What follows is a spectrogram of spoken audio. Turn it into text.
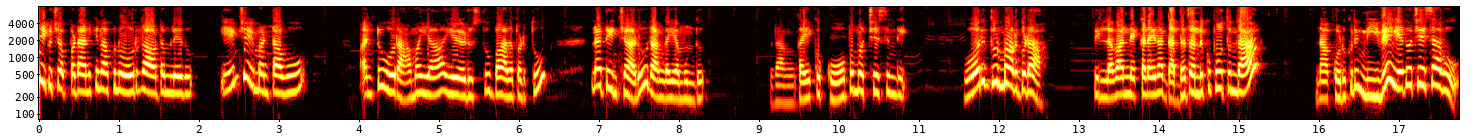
నీకు చెప్పడానికి నాకు నోరు రావటం లేదు. ఏం చేయమంటావు? అంటూ రామయ్య ఏడుస్తూ బాధపడుతూ నటించాడు రంగయ్య ముందు. రంగయ్యకు కోపం వచ్చేసింది. ఓరి దుర్మార్గుడా పిల్లవాణ్ణి ఎక్కడైనా గద్ద తన్నుకుపోతుందా నా కొడుకుని నీవే ఏదో చేశావు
